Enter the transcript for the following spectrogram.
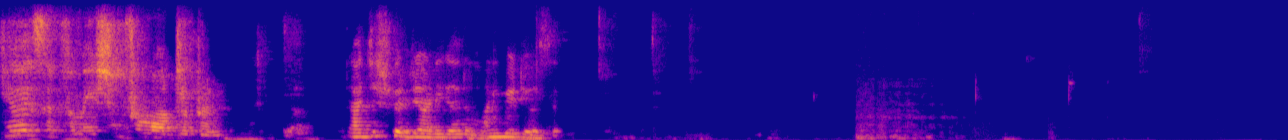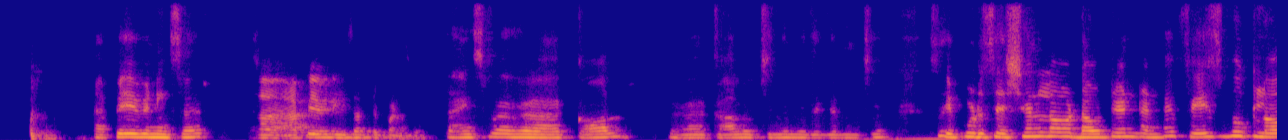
Here is information from entrepreneur. Rajeshwar Jadi garu, unmute yourself. Happy evening sir happy evening sir చెప్పండి sir thanks for call call వచ్చింది మీ దగ్గర నుంచి. సో ఇప్పుడు సెషన్లో డౌట్ ఏంటంటే ఫేస్బుక్లో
